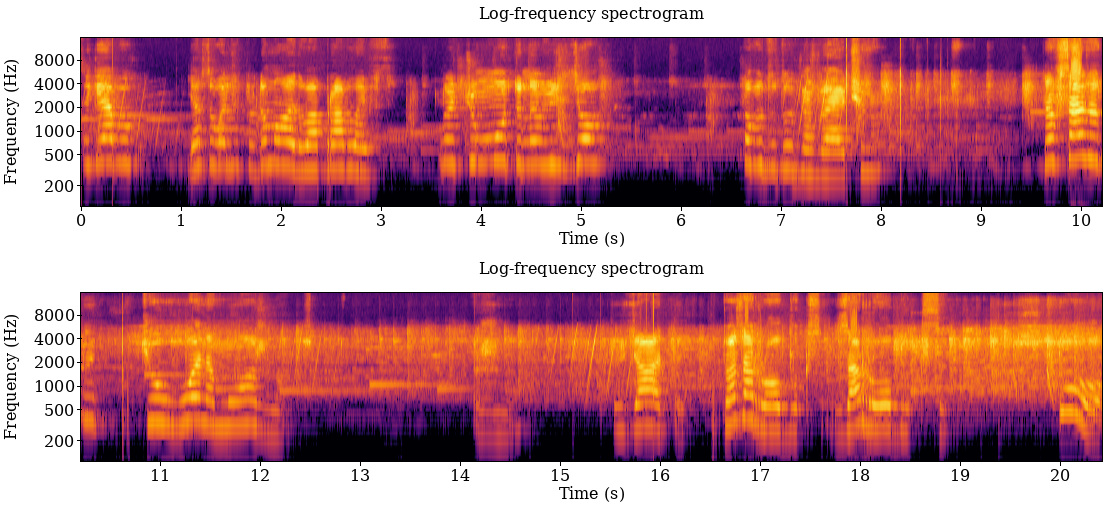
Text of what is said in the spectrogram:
Це я був. Я сьогодні придумала два правила і все. Ну чому ти не взяв? Я буду тут навечено. Та все тут нічого не можна. Взяти. То за Роблокси, за Роблокси. Що?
